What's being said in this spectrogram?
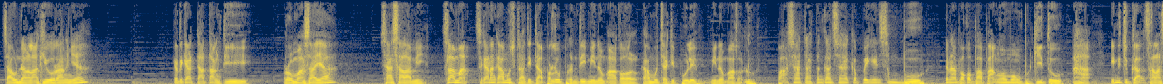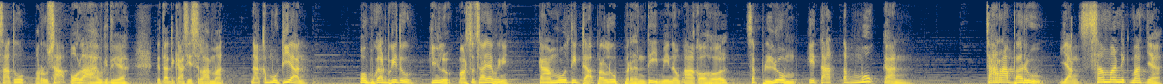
saya undang lagi orangnya, ketika datang di rumah saya, saya salami. Selamat, sekarang kamu sudah tidak perlu berhenti minum alkohol. Kamu jadi boleh minum alkohol. Loh, Pak, saya datang kan saya kepengen sembuh. Kenapa kok Bapak ngomong begitu? Ah, ini juga salah satu merusak pola gitu ya. Kita dikasih selamat. Nah, kemudian, oh bukan begitu. Gini loh, maksud saya begini. Kamu tidak perlu berhenti minum alkohol sebelum kita temukan cara baru yang sama nikmatnya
